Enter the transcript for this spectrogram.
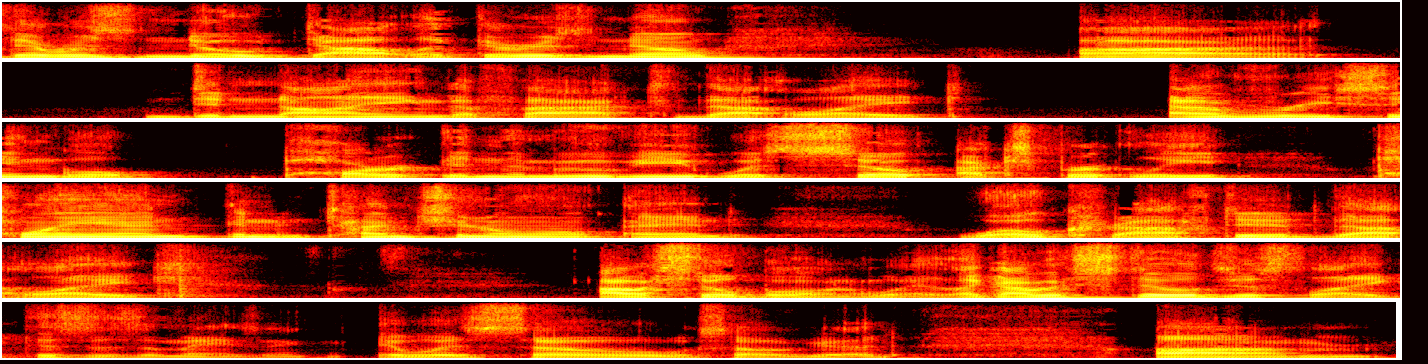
there was no doubt, like there is no uh denying the fact that like every single part in the movie was so expertly planned and intentional and well crafted that like I was still blown away. Like I was still just like, this is amazing. It was so so good. Um,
